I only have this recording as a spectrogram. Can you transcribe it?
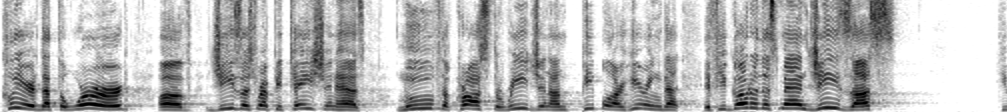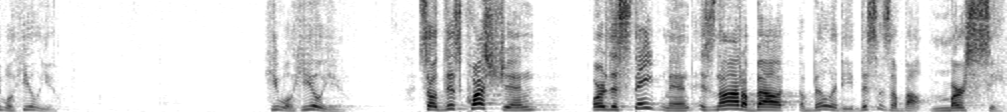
clear that the word of Jesus' reputation has moved across the region, and people are hearing that if you go to this man Jesus, he will heal you. He will heal you. So, this question or this statement is not about ability, this is about mercy.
